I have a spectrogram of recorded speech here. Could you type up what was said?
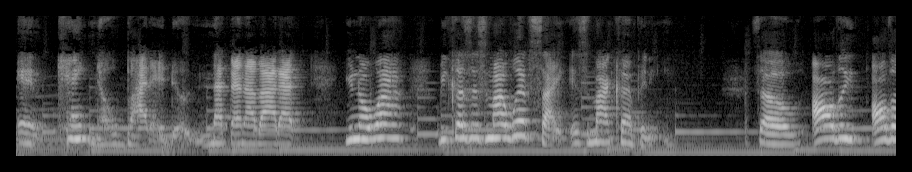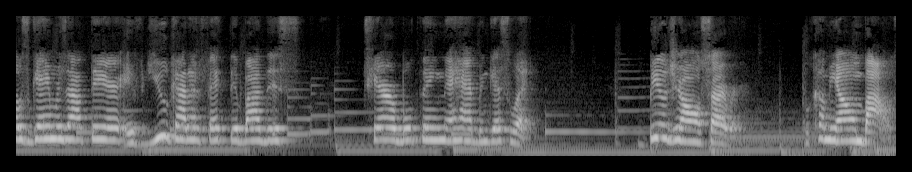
and can't nobody do nothing about it. You know why? Because it's my website, it's my company. So, all the all those gamers out there, if you got affected by this terrible thing that happened, guess what? Build your own server. Become your own boss.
